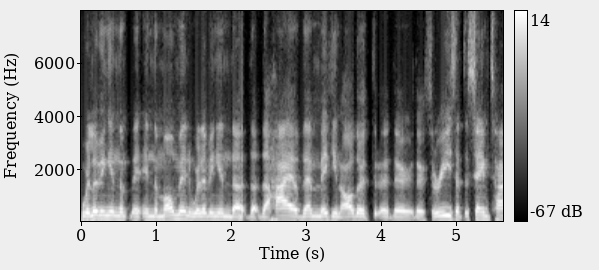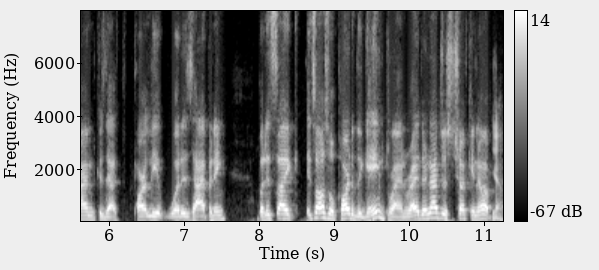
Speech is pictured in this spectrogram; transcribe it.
we're living in the in the moment. We're living in the the, the high of them making all their their their threes at the same time because that's partly what is happening. But it's like it's also part of the game plan, right? They're not just chucking up yeah.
